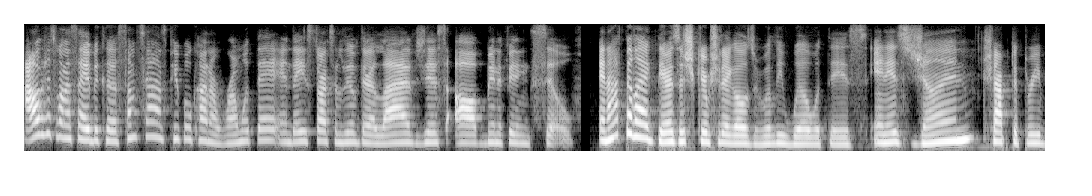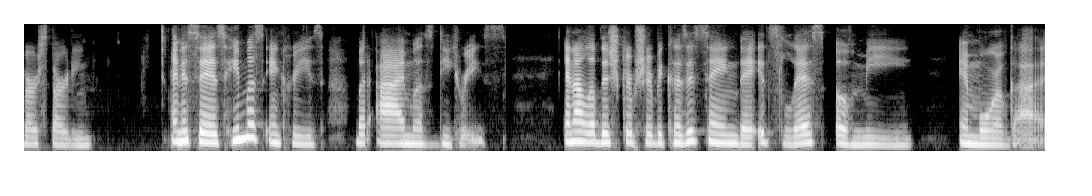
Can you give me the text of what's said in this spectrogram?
I would just want to say because sometimes people kind of run with that and they start to live their lives just off benefiting self. And I feel like there's a scripture that goes really well with this, and it's John chapter 3, verse 30. And it says, He must increase, but I must decrease. And I love this scripture because it's saying that it's less of me and more of God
